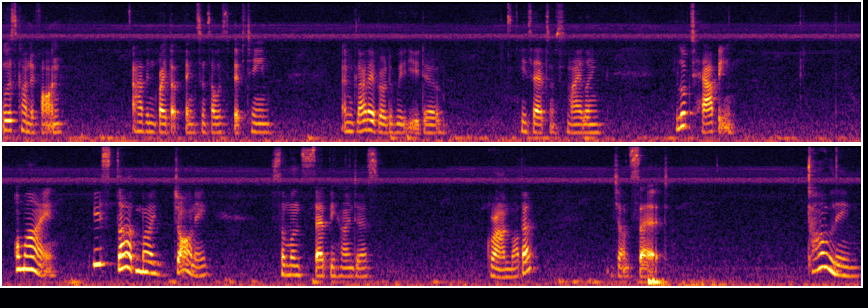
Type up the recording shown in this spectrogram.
It was kind of fun. I haven't read that thing since I was 15. I'm glad I wrote it with you, though, he said, smiling. He looked happy. Oh my, is that my Johnny? Someone said behind us. Grandmother? John said. Darling,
